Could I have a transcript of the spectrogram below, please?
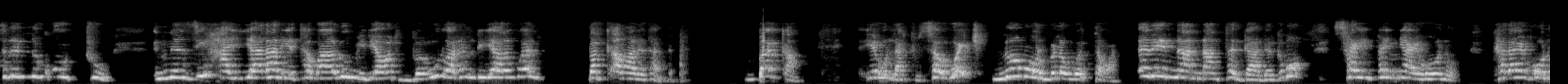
ትልልቆቹ እነዚህ ሀያላን የተባሉ ሚዲያዎች በሙሉ አይደል እንዲያደርጓል በቃ ማለት አለብን። በቃ የሁላችሁ ሰዎች ኖሞር ብለው ወጥተዋል። እኔና እናንተ ጋር ደግሞ ሰይፈኛ የሆነው ከላይ ሆኖ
